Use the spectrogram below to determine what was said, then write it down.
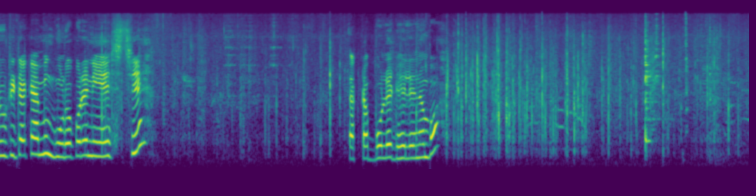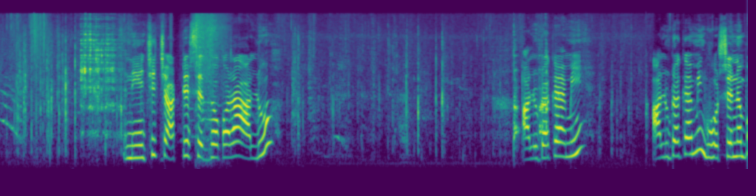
রুটিটাকে আমি গুঁড়ো করে নিয়ে এসেছি। একটা বলে ঢেলে নেব। নিয়েছি চারটে সেদ্ধ করা আলু। আলুটাকে আমি আলুটাকে আমি ঘষে নেব।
